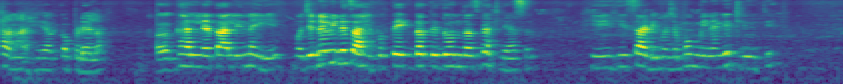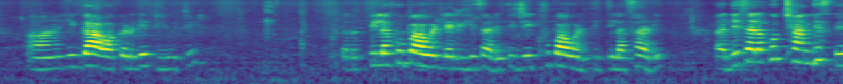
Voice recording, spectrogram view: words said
छान आहे या कपड्याला. घालण्यात आली नाहीये. म्हणजे नवीनच आहे. फक्त एकदा ते दोनदाच घातले असं ही ही साडी माझ्या मम्मीने घेतली होती. ही गावाकडे घेतली होती. तर तिला खूप आवडलेली ही साडी तिची खूप आवडती तिला साडी. दिसायला खूप छान दिसते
